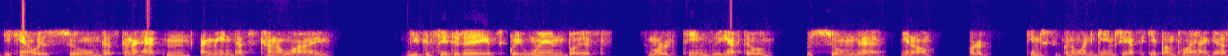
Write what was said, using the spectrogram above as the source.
you can't always assume that's going to happen. I mean, that's kind of why you can say today it's a great win, but if some other team, we have to assume that you know other teams going to win games. You have to keep on playing, I guess.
